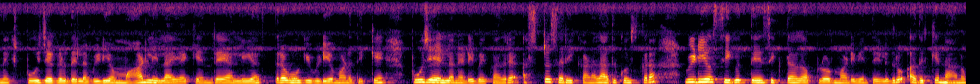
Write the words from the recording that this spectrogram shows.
ನೆಕ್ಸ್ಟ್ ಪೂಜೆಗಳದೆಲ್ಲ ವಿಡಿಯೋ ಮಾಡಲಿಲ್ಲ. ಯಾಕೆಂದರೆ ಅಲ್ಲಿ ಹತ್ತಿರ ಹೋಗಿ ವಿಡಿಯೋ ಮಾಡೋದಕ್ಕೆ ಪೂಜೆ ಎಲ್ಲ ನಡಿಬೇಕಾದ್ರೆ ಅಷ್ಟು ಸರಿ ಕಾಣಲ್ಲ. ಅದಕ್ಕೋಸ್ಕರ ವಿಡಿಯೋ ಸಿಗುತ್ತೆ, ಸಿಕ್ಕಿದಾಗ ಅಪ್ಲೋಡ್ ಮಾಡಿವಿ ಅಂತ ಹೇಳಿದರು. ಅದಕ್ಕೆ ನಾನು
